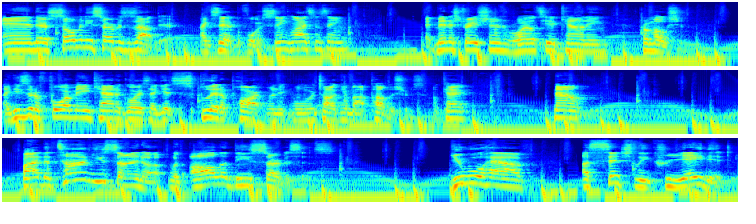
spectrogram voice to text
And there's so many services out there. Like I said before, sync licensing, administration, royalty accounting, promotion. Like these are the four main categories that get split apart when, when we're talking about publishers, okay? Now, by the time you sign up with all of these services, you will have essentially created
